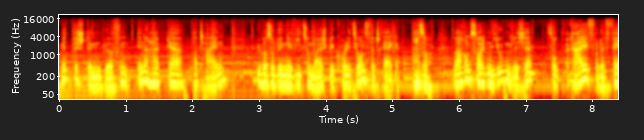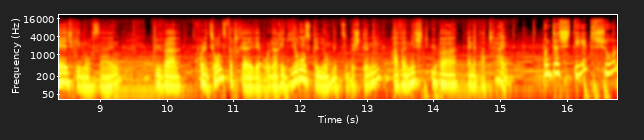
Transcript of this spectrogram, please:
mitbestimmen dürfen innerhalb der Parteien über so Dinge wie zum Beispiel Koalitionsverträge. Also, warum sollten Jugendliche so reif oder fähig genug sein, über Koalitionsverträge oder Regierungsbildung mitzubestimmen, aber nicht über eine Partei? Und das steht schon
